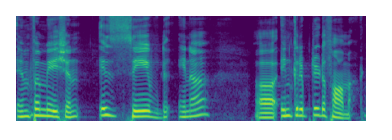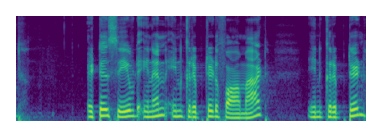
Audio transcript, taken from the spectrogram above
information is saved in a uh, encrypted format. It is saved in an encrypted format, encrypted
